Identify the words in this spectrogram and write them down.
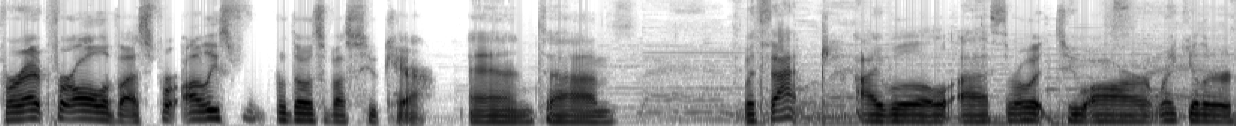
for for all of us. For at least for those of us who care. And um, with that, I will uh, throw it to our regular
